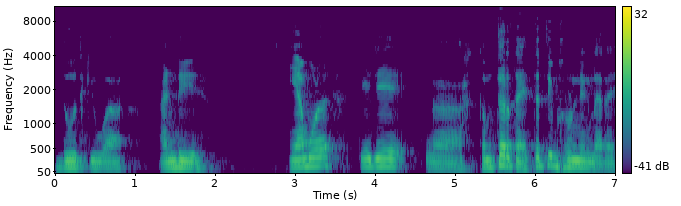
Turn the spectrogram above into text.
दूध किंवा अंडी? यामुळं ते जे कमतरता आहे तर ती भरून निघणार आहे.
